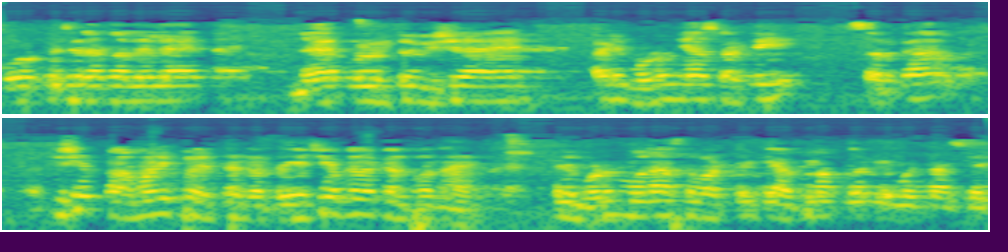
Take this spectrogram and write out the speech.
कोर्ट कचऱ्यात आलेले आहेत. न्यायप्रविष्ट विषय आहे. आणि म्हणून यासाठी सरकार अतिशय प्रामाणिक प्रयत्न करतं. याची आपल्याला कल्पना आहे. आणि म्हणून मला असं वाटतं की अजून आपलं काही म्हणणं असेल.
